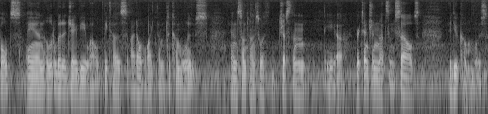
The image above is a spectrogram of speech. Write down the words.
bolts and a little bit of JB weld because I don't like them to come loose. And sometimes with just the the uh, retention nuts themselves, they do come loose.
